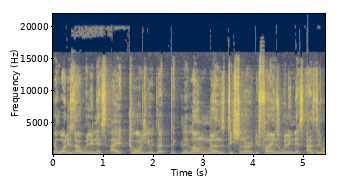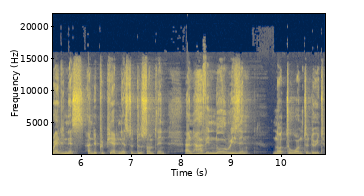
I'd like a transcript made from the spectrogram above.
And what is that willingness? I told you that the, Longman's dictionary defines willingness as the readiness and the preparedness to do something and having no reason not to want to do it.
